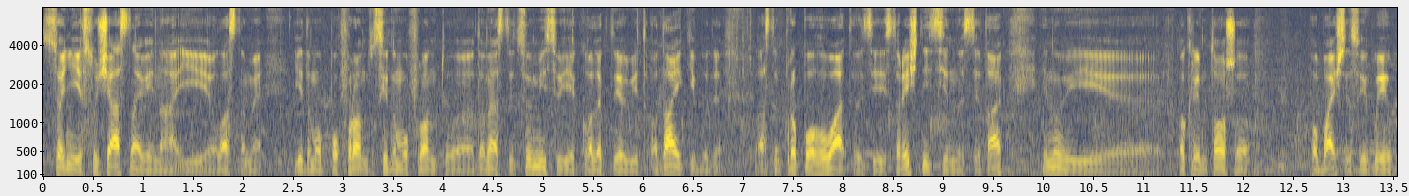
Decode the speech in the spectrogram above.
Сьогодні є сучасна війна, і власне ми їдемо по фронту, східному фронту е, донести цю місію. Є колектив від ОДА, який буде власне пропагувати ці історичні цінності. Так і ну і окрім того, що побачити своїх бойових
